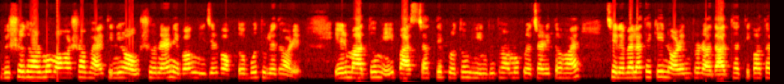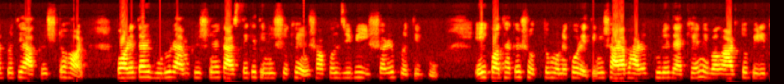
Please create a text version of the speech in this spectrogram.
বিশ্বধর্ম মহাসভায় তিনি অংশ নেন এবং নিজের বক্তব্য তুলে ধরেন। এর মাধ্যমে পাশ্চাত্যে প্রথম হিন্দু ধর্ম প্রচারিত হয়। ছেলেবেলা থেকেই নরেন্দ্রনাথ আধ্যাত্মিকতার প্রতি আকৃষ্ট হন। পরে তার গুরু রামকৃষ্ণের কাছ থেকে তিনি শেখেন, সকল জীবই ঈশ্বরের প্রতিভূ। এই কথাকে সত্য মনে করে তিনি সারা ভারত ঘুরে দেখেন এবং আর্তপীড়িত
